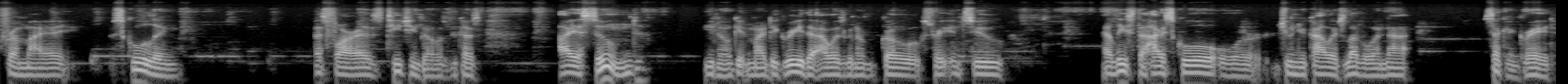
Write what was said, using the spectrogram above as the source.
from my schooling as far as teaching goes because I assumed, you know, getting my degree that I was going to go straight into at least the high school or junior college level and not second grade.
